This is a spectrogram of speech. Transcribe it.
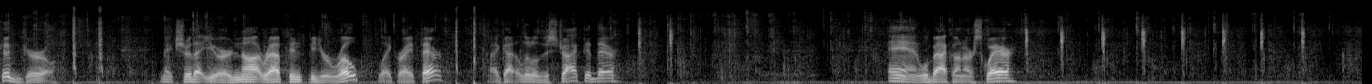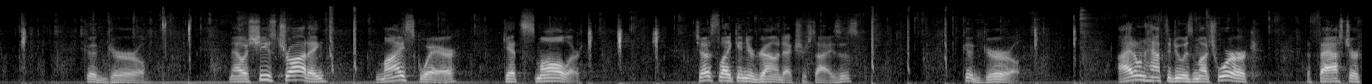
Good girl. Make sure that you are not wrapped into your rope, like right there. I got a little distracted there. And we're back on our square. Good girl. Now as she's trotting, my square gets smaller, just like in your ground exercises. Good girl. I don't have to do as much work the faster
